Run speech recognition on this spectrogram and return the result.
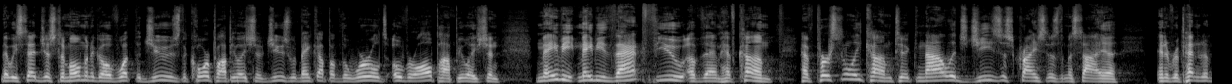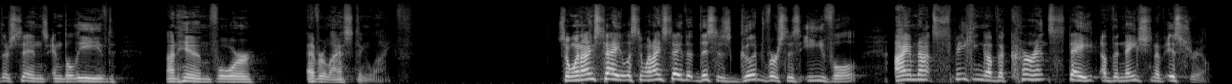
that we said just a moment ago of what the Jews, the core population of Jews, would make up of the world's overall population. Maybe, maybe that few of them have come, have personally come to acknowledge Jesus Christ as the Messiah and have repented of their sins and believed on Him for everlasting life. So when I say, listen, when I say that this is good versus evil, I am not speaking of the current state of the nation of Israel.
